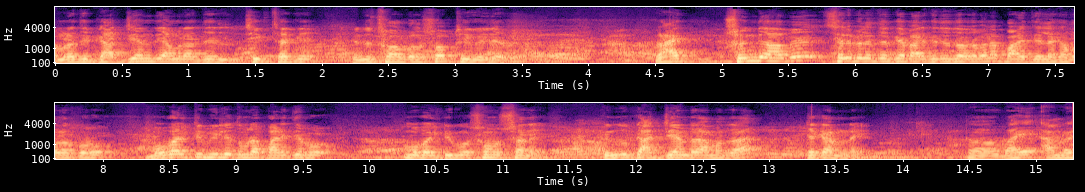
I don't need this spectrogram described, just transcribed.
আমরা যে গার্জিয়ান দিয়ে আমাদের ঠিক থাকে, কিন্তু ছলবল সব ঠিক হয়ে যাবে। রাত সন্ধ্যা হবে ছেলেপেলেদেরকে বাড়িতে দেওয়া যাবে না, বাড়িতে লেখাপড়া করো। মোবাইল টিভিলে তোমরা বাড়িতে মোবাইল টিভো, সমস্যা নেই। কিন্তু গার্জিয়ানরা আমরা টেকাম নাই। তো ভাই আমরা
